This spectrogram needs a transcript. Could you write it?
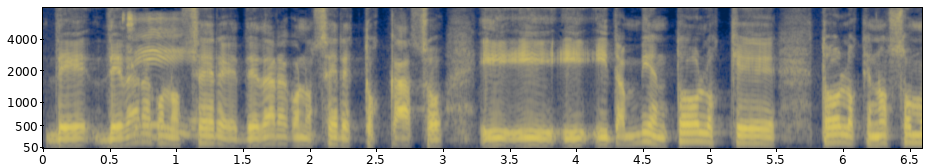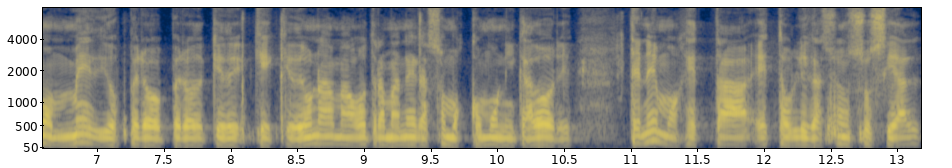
de, de dar a conocer eh, de dar a conocer estos casos y, y, y, también todos los que todos los que no somos medios pero pero que, que, que de una u otra manera somos comunicadores tenemos esta, esta obligación social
